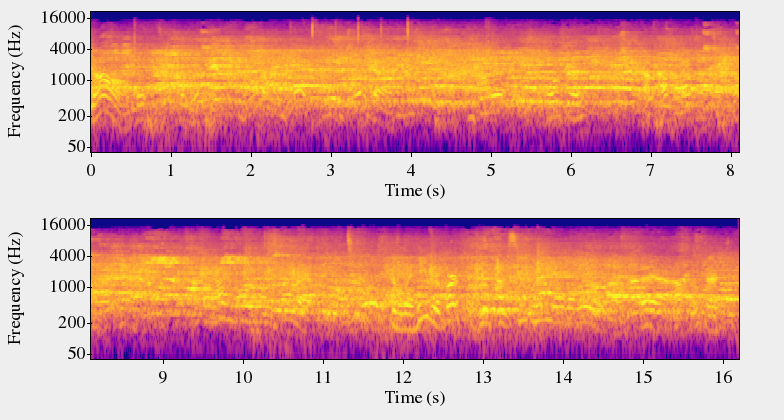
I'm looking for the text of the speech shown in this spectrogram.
No. Okay. When he he had a little. Yeah, I- okay.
